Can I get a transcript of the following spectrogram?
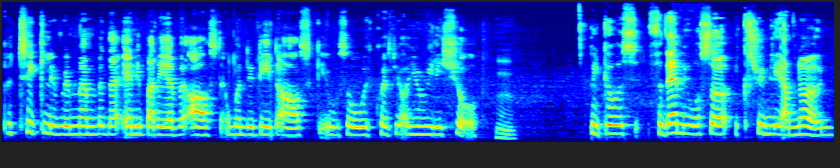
particularly remember that anybody ever asked, and when they did ask, it was always a question, are you really sure? Hmm. Because for them it was so extremely unknown,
